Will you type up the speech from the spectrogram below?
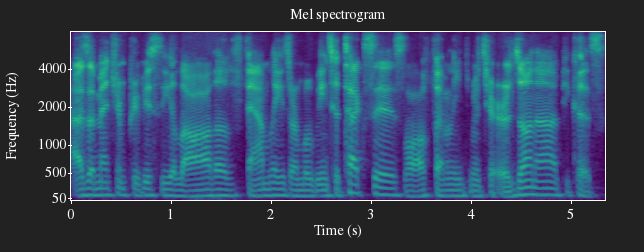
As I mentioned previously, a lot of families are moving to Texas, a lot of families move to Arizona because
